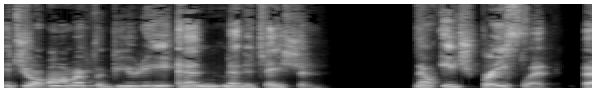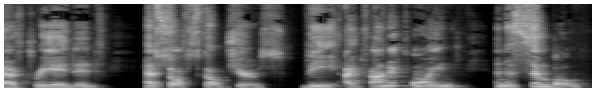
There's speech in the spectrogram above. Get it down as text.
It's your armor for beauty and meditation. Now, each bracelet that I've created has soft sculptures, the iconic coin, and a symbol,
